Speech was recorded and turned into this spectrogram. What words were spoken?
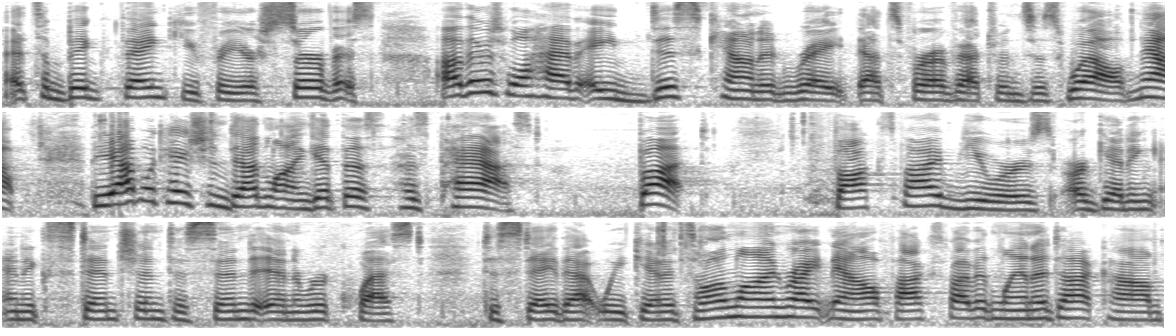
That's a big thank you for your service. Others will have a discounted rate. That's for our veterans as well. Now, the application deadline, get this, has passed, but Fox 5 viewers are getting an extension to send in a request to stay that weekend. It's online right now, fox5atlanta.com.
